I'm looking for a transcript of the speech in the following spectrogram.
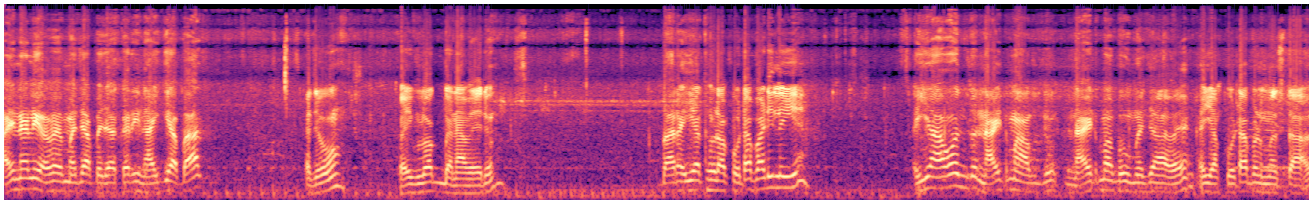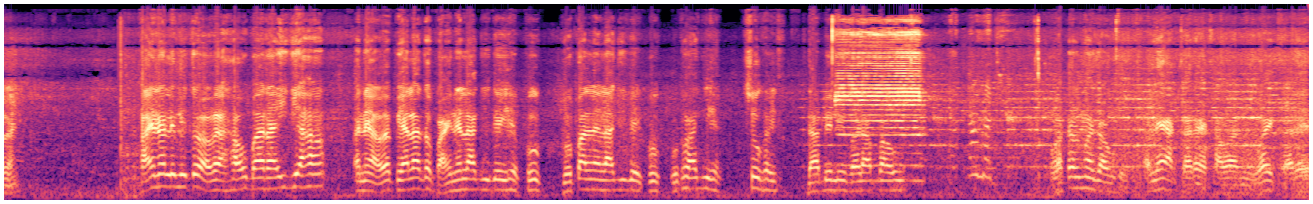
ફાઇનલી હવે મજા બજા કરીને આવી ગયા બાર. જો ભાઈ બ્લોગ બનાવે રહ્યો બાર અહીંયા થોડા ફોટા પાડી લઈએ. અહીંયા આવો ને તો નાઇટમાં આવજો. નાઇટમાં બહુ મજા આવે. અહીંયા ફોટા પણ મસ્ત આવે. ફાઇનલી મિત્રો હવે હાવ બાર આવી ગયા હા. અને હવે પહેલાં તો ભાઈને લાગી ગઈ છે ભૂખ. ગોપાલને લાગી ગઈ ભૂખ. ભૂખ લાગી છે. શું ખાઈશ? દાબેલી વડાપાવ હોટલમાં જાઉં છું. અને આ ઘરે ખાવાનું હોય. ઘરે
